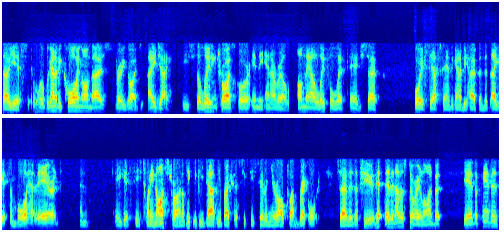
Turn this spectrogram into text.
So yes, we're going to be calling on those three guys. AJ, he's the leading try scorer in the NRL on our lethal left edge. So, boys, South fans are going to be hoping that they get some ball out there and and he gets his 29th try. And I think if he does, he breaks a 67-year-old club record. So there's a few. There's another storyline, but yeah, the Panthers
